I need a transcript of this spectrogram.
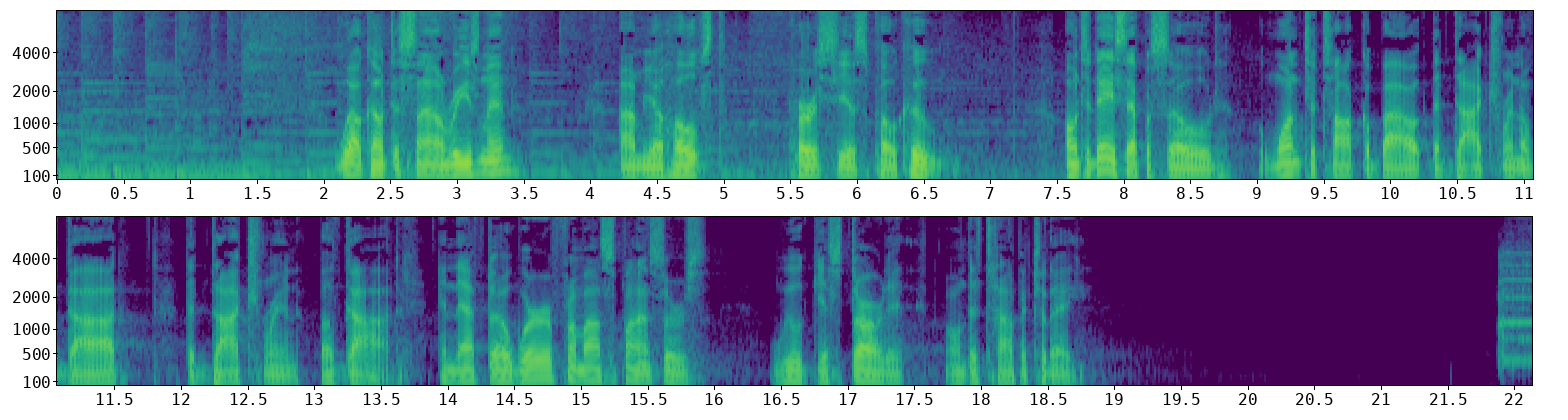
Welcome to Sound Reasoning. I'm your host, Perseus Poku. On today's episode, I want to talk about the doctrine of God, the doctrine of God. And after a word from our sponsors, we'll get started on the topic today.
